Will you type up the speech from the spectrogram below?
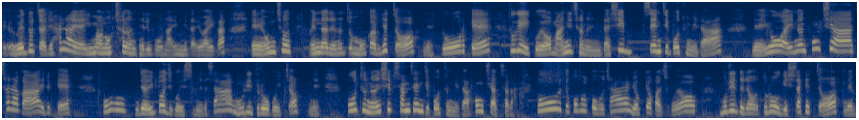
외두짜리 하나에 25,000원 데리고 온 아이입니다. 이 아이가 예, 엄청 옛날에는 좀 몸값이 했죠. 네, 요렇게 두 개 있고요. 12,000원입니다. 10cm 보트입니다. 네, 요 아이는 홍치아 철화가 이렇게 오, 이제 이뻐지고 있습니다. 싹 물이 들어오고 있죠. 네. 보트는 13cm 보트입니다. 홍치아처럼. 이렇게 꼬불꼬불 잘 엮여가지고요. 물이 들어, 들어오기 시작했죠. 네.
